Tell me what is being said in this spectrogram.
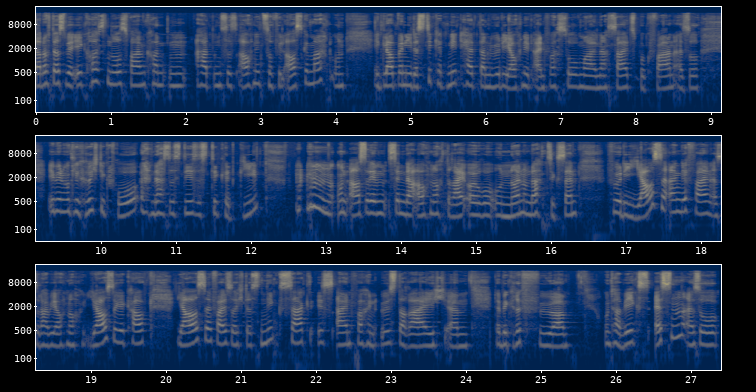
dadurch, dass wir eh kostenlos fahren konnten, hat uns das auch nicht so viel ausgemacht. Und ich glaube, wenn ich das Ticket nicht hätte, dann würde ich auch nicht einfach so mal nach Salzburg fahren. Also ich bin wirklich richtig froh, dass es dieses Ticket gibt. Und außerdem sind da auch noch 3,89 Euro für die Jause angefallen. Also da habe ich auch noch Jause gekauft. Jause, falls euch das nichts sagt, ist einfach in Österreich ähm, der Begriff für unterwegs essen. Also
